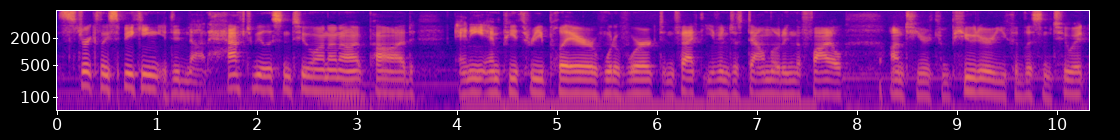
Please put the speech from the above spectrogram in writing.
strictly speaking, it did not have to be listened to on an iPod. Any MP3 player would have worked. In fact, even just downloading the file onto your computer, you could listen to it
